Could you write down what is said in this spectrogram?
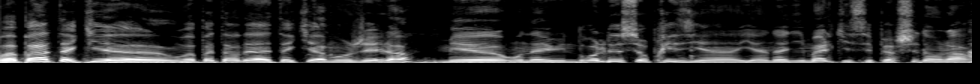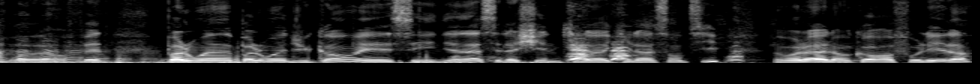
On va pas attaquer, euh, on va pas tarder à attaquer à manger là, mais euh, on a eu une drôle de surprise. Il y a un, il y a un animal qui s'est perché dans l'arbre euh, en fait, pas loin, pas loin du camp, et c'est Indiana, c'est la chienne qui l'a, qui l'a senti. Voilà, elle est encore affolée là.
